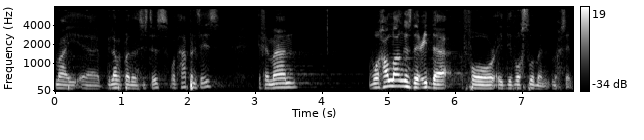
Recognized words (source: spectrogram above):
my uh, beloved brothers and sisters, what happens is, if a man, well, how long is the iddah for a divorced woman, Muhsin?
